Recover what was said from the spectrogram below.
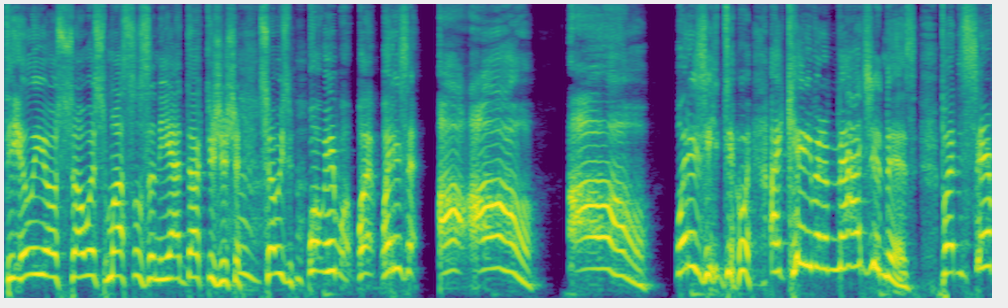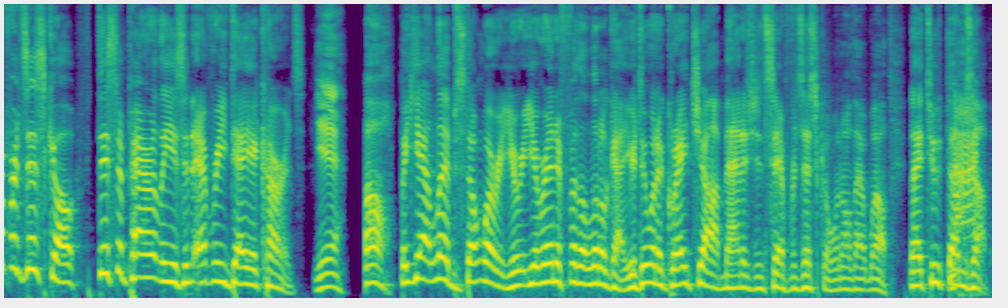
the iliopsoas muscles and the adductors. You're so he's what wait what what what is it? Oh oh oh. What is he doing? I can't even imagine this. But in San Francisco, this apparently is an everyday occurrence. Yeah. Oh, but yeah, Libs, don't worry. You're you're in it for the little guy. You're doing a great job managing San Francisco and all that well. Now, two thumbs up.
